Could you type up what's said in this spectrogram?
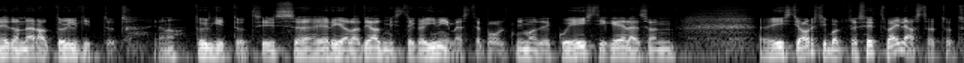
need on ära tõlgitud ja noh, tõlgitud siis äh, erialateadmistega inimeste poolt niimoodi, et kui eesti keeles on Eesti arsti poolt retsept väljastatud,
